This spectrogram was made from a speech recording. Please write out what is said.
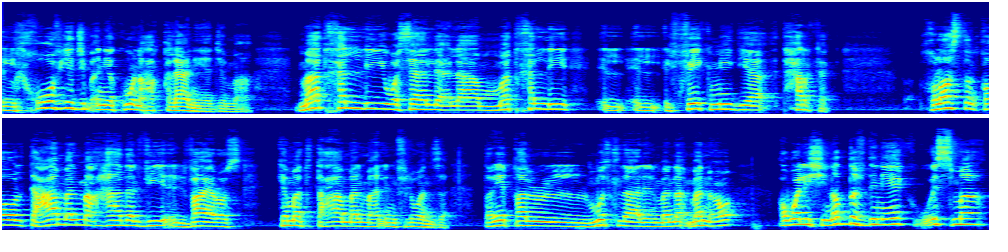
الخوف يجب أن يكون عقلاني يا جماعة. ما تخلي وسائل الإعلام ما تخلي الفيك ميديا تحركك. خلاصة القول تعامل مع هذا الفيروس كما تتعامل مع الإنفلونزا. الطريقة المثلى لمنعه أول شيء نظف دنياك واسمع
